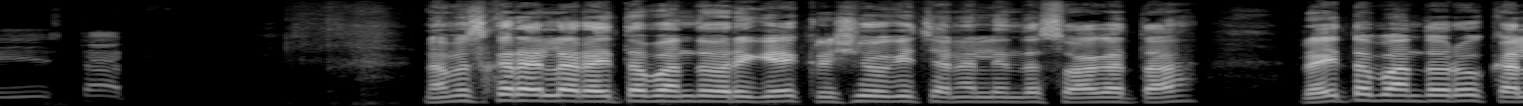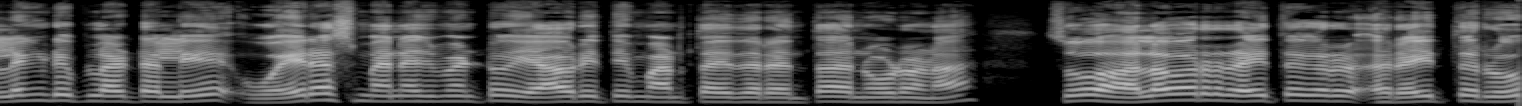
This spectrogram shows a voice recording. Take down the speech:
ಸ್ಟಾರ್ಟ್ ನಮಸ್ಕಾರ ಎಲ್ಲ ರೈತ ಬಾಂಧವರಿಗೆ ಕೃಷಿ ಹೋಗಿ ಚಾನೆಲ್ನಿಂದ ಸ್ವಾಗತ. ರೈತ ಬಾಂಧವರು ಕಲ್ಲಂಗಡಿ ಪ್ಲಾಟಲ್ಲಿ ವೈರಸ್ ಮ್ಯಾನೇಜ್ಮೆಂಟು ಯಾವ ರೀತಿ ಮಾಡ್ತಾ ಇದ್ದಾರೆ ಅಂತ ನೋಡೋಣ. ಸೊ ಹಲವಾರು ರೈತ ರೈತರು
